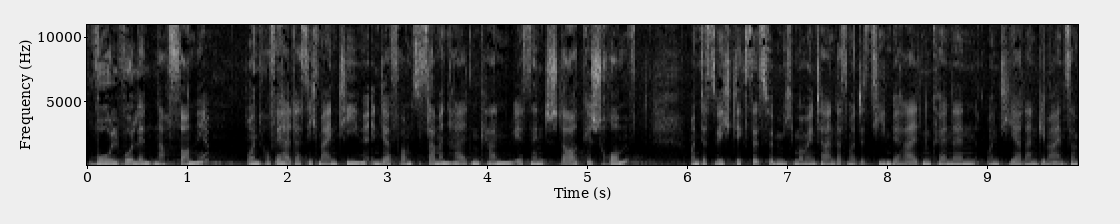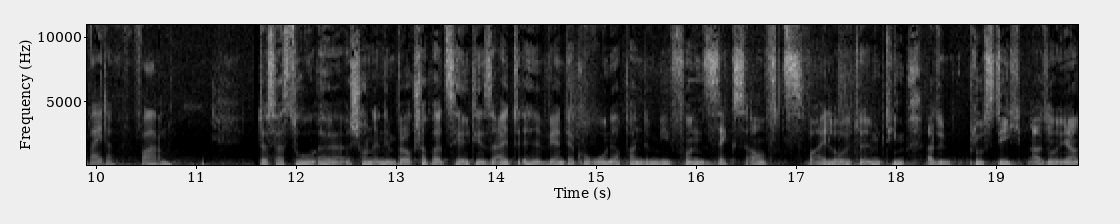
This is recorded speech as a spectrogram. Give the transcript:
wohlwollend nach vorne und hoffe halt, dass ich mein Team in der Form zusammenhalten kann. Wir sind stark geschrumpft und das Wichtigste ist für mich momentan, dass wir das Team behalten können und hier dann gemeinsam weiterfahren. Das hast du äh, schon in dem Workshop erzählt. Ihr seid äh, während der Corona-Pandemie von sechs auf zwei Leute im Team, also plus dich, also ja,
